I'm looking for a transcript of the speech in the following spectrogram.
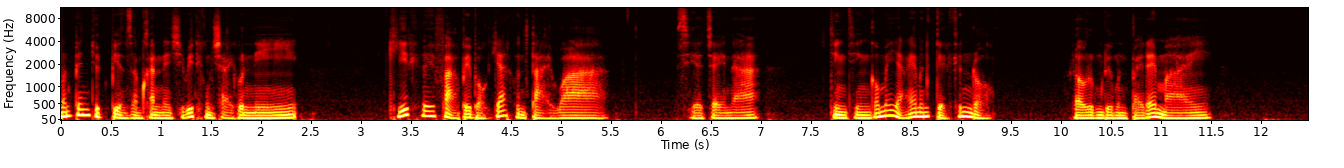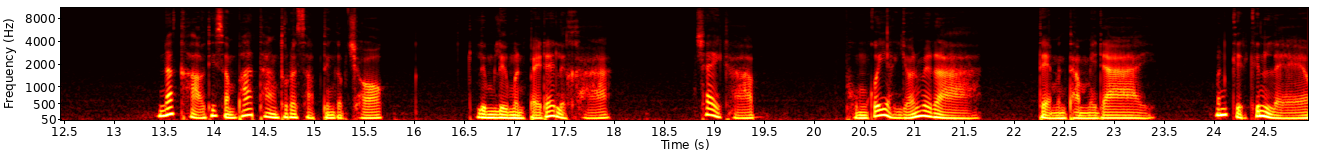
มันเป็นจุดเปลี่ยนสำคัญในชีวิตของชายคนนี้ คีตเคยฝากไปบอกญาติคนตายว่า เสียใจนะ จริงๆ ก็ไม่อยากให้มันเกิดขึ้นหรอก เราลืมๆมันไปได้ไหมนักข่าวที่สัมภาษณ์ทางโทรศัพท์ถึงกับช็อก ลืมๆมันไปได้หรือคะ ใช่ครับ ผมก็อยากย้อนเวลา แต่มันทำไม่ได้ มันเกิดขึ้นแล้ว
